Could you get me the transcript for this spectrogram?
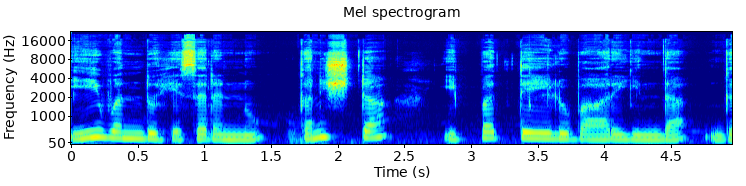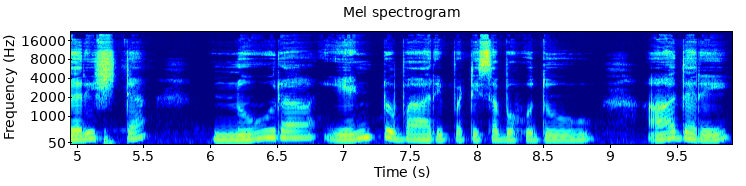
ಈ ಒಂದು ಹೆಸರನ್ನು ಕನಿಷ್ಠ ಇಪ್ಪತ್ತೇಳು ಬಾರಿಯಿಂದ ಗರಿಷ್ಠ ನೂರ ಎಂಟು ಬಾರಿ ಪಠಿಸಬಹುದು. ಆದರೆ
